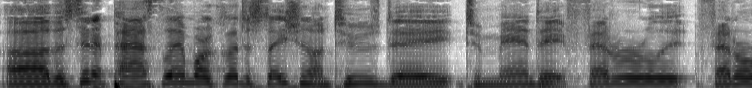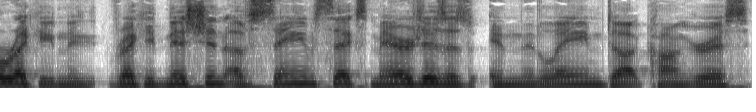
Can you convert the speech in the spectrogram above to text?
Uh, the Senate passed landmark legislation on Tuesday to mandate federal federal recogni- recognition of same sex marriages as in the lame duck Congress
